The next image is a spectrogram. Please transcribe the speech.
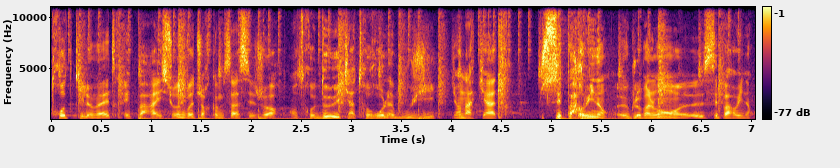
trop de kilomètres et pareil sur une voiture comme ça c'est genre entre 2 et 4 euros la bougie, il y en a 4, c'est pas ruinant, euh, globalement euh, c'est pas ruinant.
